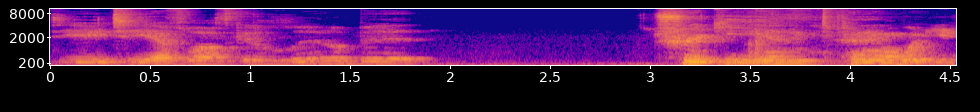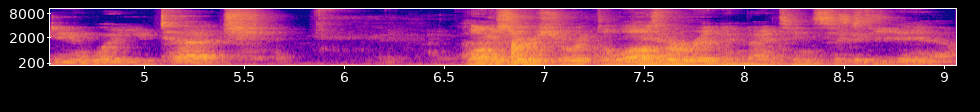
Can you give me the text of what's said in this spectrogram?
the ATF laws get a little bit tricky, and depending on what you do, what you touch. Long story short, the laws were written in 1968 Yeah.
